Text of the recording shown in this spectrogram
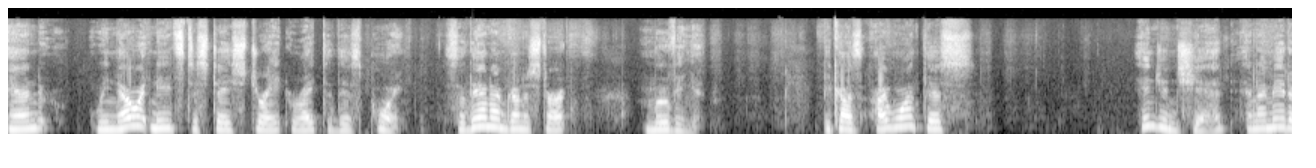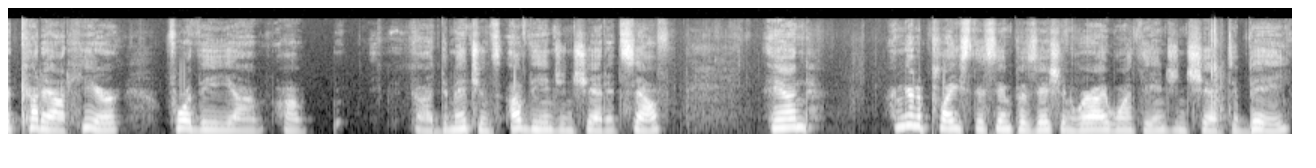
And we know it needs to stay straight right to this point. So then I'm going to start moving it because I want this engine shed, and I made a cutout here for the uh, uh, uh, dimensions of the engine shed itself. And I'm going to place this in position where I want the engine shed to be,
